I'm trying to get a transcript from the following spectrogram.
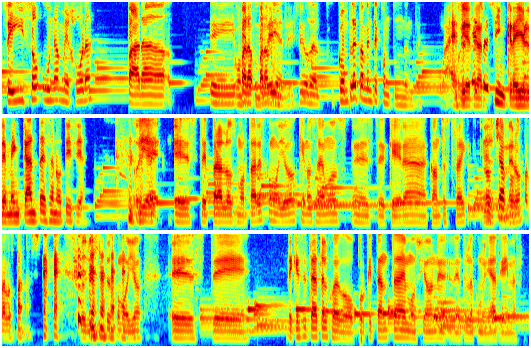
se hizo una mejora para, eh, para, para, bien. o sea, completamente contundente. Eso, es increíble, me encanta esa noticia. Oye, este, para los mortales como yo, que no sabemos este, que era Counter-Strike. Los chafos para los panas. los viejitos como yo. Este, ¿De qué se trata el juego? ¿Por qué tanta emoción eh, dentro de la comunidad gamer?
